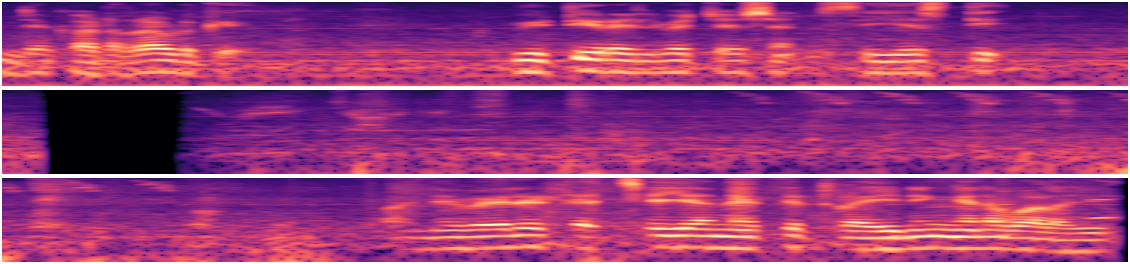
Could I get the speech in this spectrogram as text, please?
എന്റെ കടറ അവിടേക്ക്. V T railway station C S T. Panvel touch ചെയ്യാൻ നേരത്തെ ട്രെയിൻ ഇങ്ങനെ വളയും.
